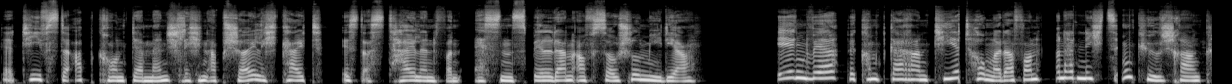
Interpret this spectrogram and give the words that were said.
Der tiefste Abgrund der menschlichen Abscheulichkeit ist das Teilen von Essensbildern auf Social Media. Irgendwer bekommt garantiert Hunger davon und hat nichts im Kühlschrank.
